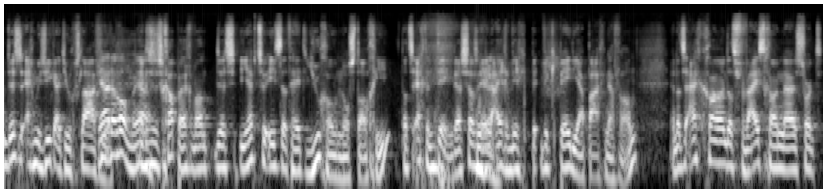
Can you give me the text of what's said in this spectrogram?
dus echt muziek uit Joegoslavië. Ja, daarom, ja. En dat is dus grappig, want dus je hebt zoiets dat heet Jugo-nostalgie. Dat is echt een ding. Daar is zelfs een hele eigen Wiki- Wikipedia-pagina van. En dat is eigenlijk gewoon, dat verwijst gewoon naar een soort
